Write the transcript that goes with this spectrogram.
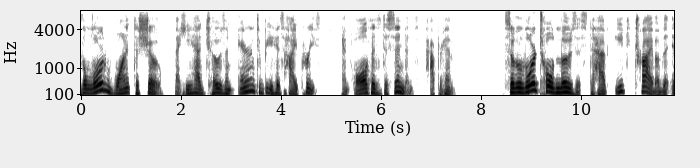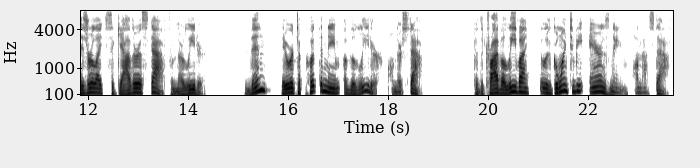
the Lord wanted to show that he had chosen Aaron to be his high priest and all his descendants after him. So the Lord told Moses to have each tribe of the Israelites to gather a staff from their leader. Then they were to put the name of the leader on their staff. For the tribe of Levi, it was going to be Aaron's name on that staff.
